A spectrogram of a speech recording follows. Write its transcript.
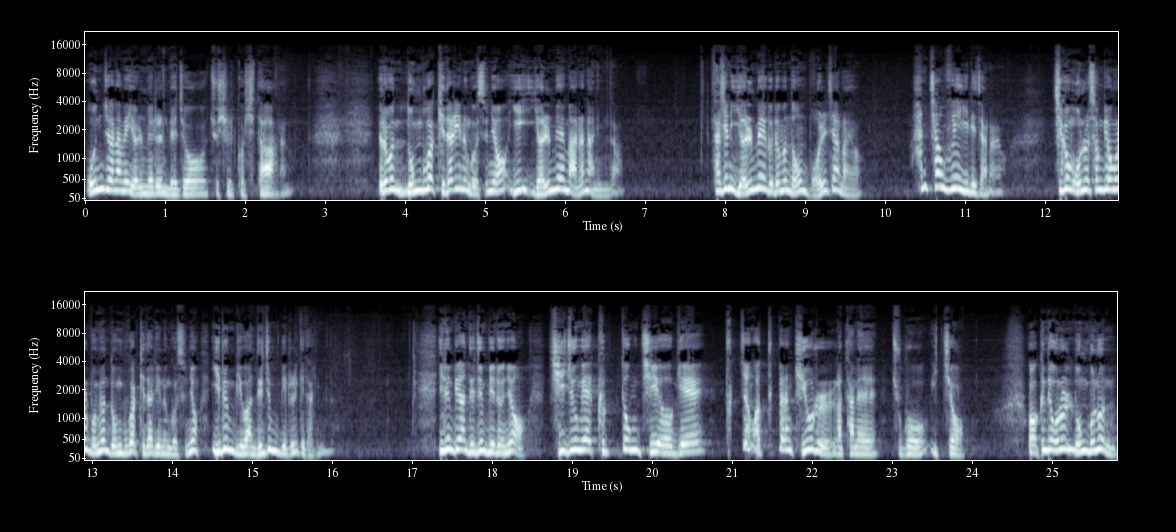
온전함의 열매를 맺어 주실 것이다. 여러분, 농부가 기다리는 것은요, 이 열매만은 아닙니다. 사실은 열매 그러면 너무 멀잖아요. 한참 후의 일이잖아요. 지금 오늘 성경을 보면 농부가 기다리는 것은요, 이른 비와 늦은 비를 기다립니다. 이른 비와 늦은 비는요, 지중해 극동 지역의 특정, 어, 특별한 기후를 나타내 주고 있죠. 어, 근데 오늘 농부는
